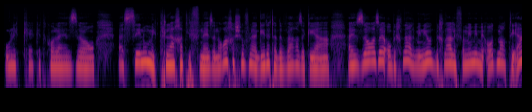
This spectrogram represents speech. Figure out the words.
הוא ליקק את כל האזור. עשינו מקלחת לפני, זה נורא חשוב להגיד את הדבר הזה, כי האזור הזה, או בכלל, מיניות בכלל, לפעמים היא מאוד מרתיעה,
